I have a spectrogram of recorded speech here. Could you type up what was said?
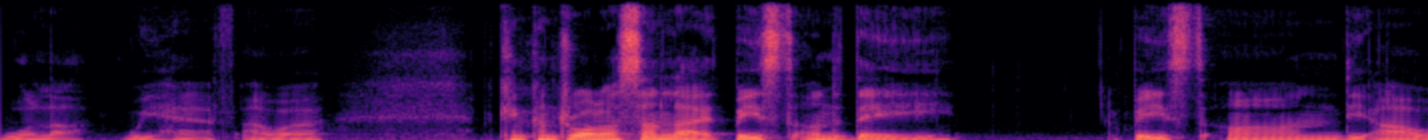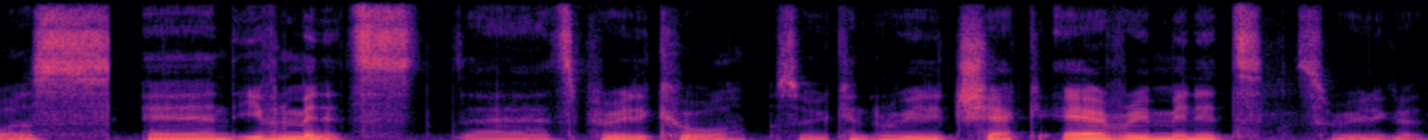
voila, we have our, we can control our sunlight based on the day based on the hours and even minutes. That's pretty cool. So you can really check every minute. It's really good.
